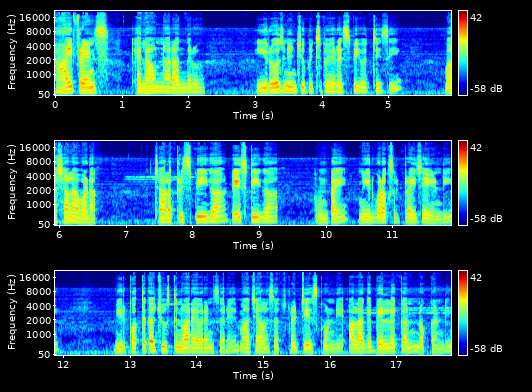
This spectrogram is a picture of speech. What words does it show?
హాయ్ ఫ్రెండ్స్ ఎలా ఉన్నారు అందరూ? ఈరోజు నేను చూపించిపోయే రెసిపీ వచ్చేసి మసాలా వడ. చాలా క్రిస్పీగా టేస్టీగా ఉంటాయి. మీరు కూడా ఒకసారి ట్రై చేయండి. మీరు కొత్తగా చూస్తున్న వారు ఎవరైనా సరే మా ఛానల్ సబ్స్క్రైబ్ చేసుకోండి. అలాగే బెల్ ఐకాన్ నొక్కండి.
